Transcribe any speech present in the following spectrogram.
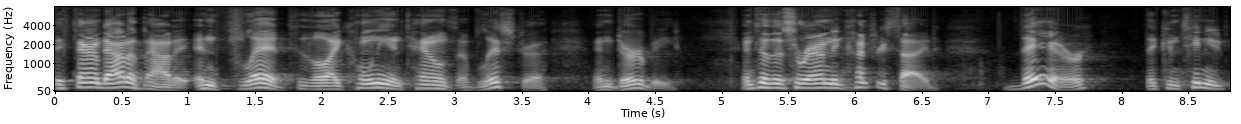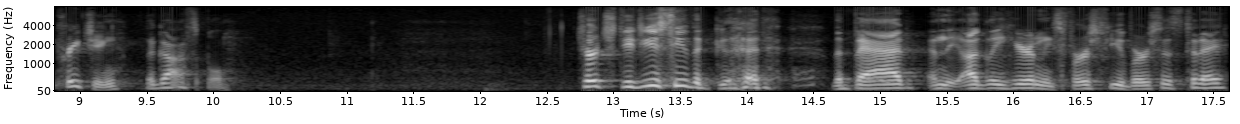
they found out about it and fled to the Lycaonian towns of Lystra and Derbe and to the surrounding countryside. There, they continued preaching the gospel. Church, did you see the good, the bad, and the ugly here in these first few verses today?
